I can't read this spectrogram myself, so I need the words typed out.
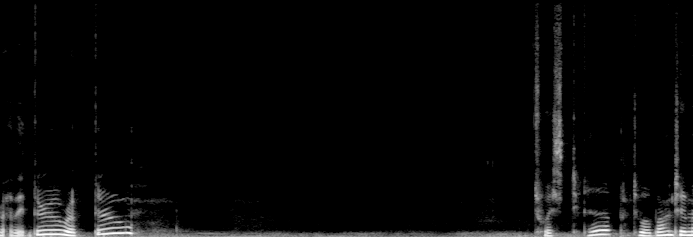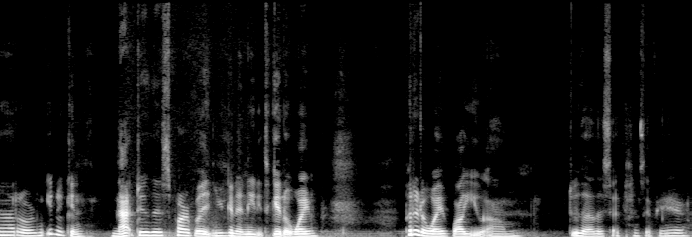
Rub it through, rub through. twist it up to a bantu knot or you can not do this part but you're gonna need it to get away. Put it away while you um do the other sections of your hair.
